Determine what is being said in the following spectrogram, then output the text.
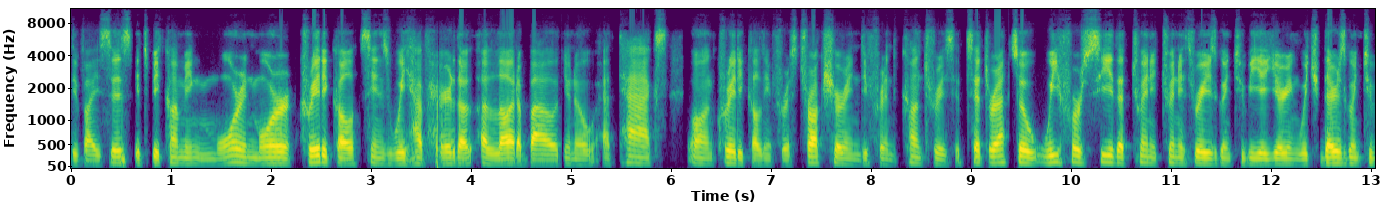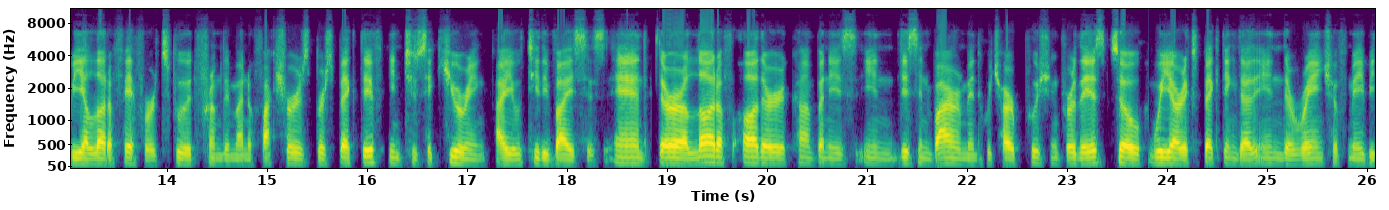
devices. It's becoming more and more critical since we have heard a, a lot about, you know, attacks on critical infrastructure in different countries, etc. So we foresee that 2023 is going to be a year in which there is going to be a lot of efforts put from the manufacturer's perspective into securing IoT devices. And there are a lot of other companies in this environment which are pushing for this. So we are expecting that in the range of maybe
